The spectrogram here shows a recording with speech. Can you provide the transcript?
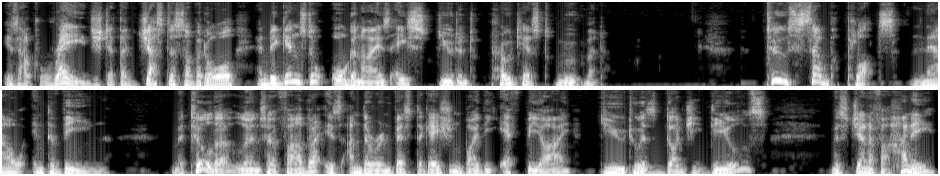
is outraged at the justice of it all and begins to organize a student protest movement. Two subplots now intervene. Matilda learns her father is under investigation by the FBI due to his dodgy deals. Miss Jennifer Honey,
